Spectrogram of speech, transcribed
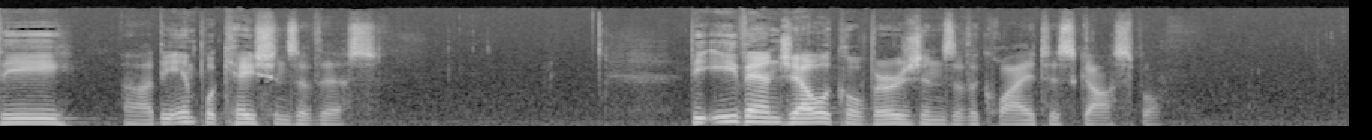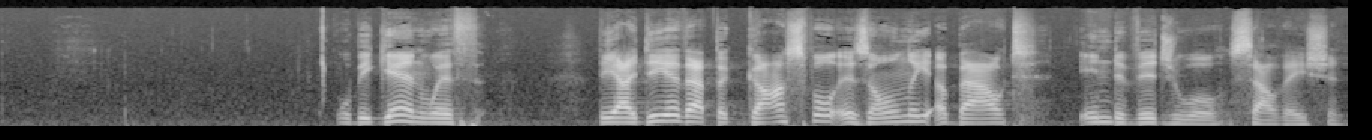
the uh, the implications of this. The evangelical versions of the quietist gospel. We'll begin with the idea that the gospel is only about individual salvation.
